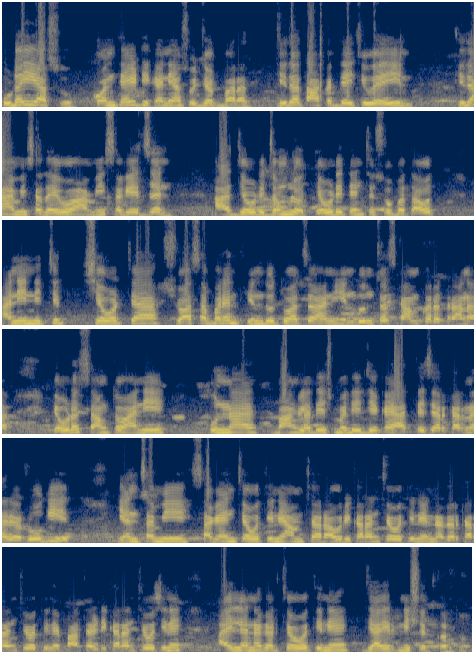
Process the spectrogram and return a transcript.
कुठेही असू कोणत्याही ठिकाणी असू जगभरात जिथं ताकद द्यायची वेळ येईन तिथं आम्ही सदैव आम्ही सगळेजण आज जेवढे जमलो तेवढे त्यांच्यासोबत आहोत. आणि निश्चित शेवटच्या श्वासापर्यंत हिंदुत्वाचं आणि हिंदूंचंच काम करत राहणार एवढंच सांगतो. आणि पुन्हा बांगलादेशमध्ये जे काही अत्याचार करणारे रोगी आहेत यांचा मी सगळ्यांच्या वतीने आमच्या रावरीकरांच्या वतीने नगरकरांच्या वतीने पाथर्डीकरांच्या वतीने अहिल्यानगरच्या वतीने जाहीर निषेध करतो.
